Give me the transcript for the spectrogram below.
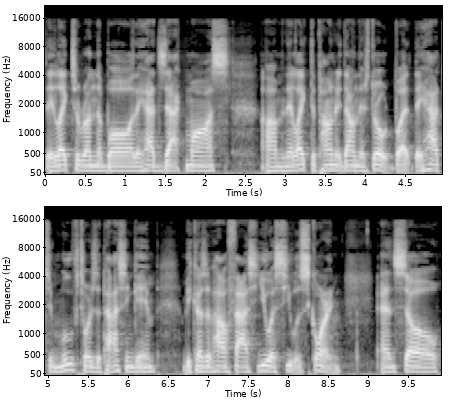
They like to run the ball. They had Zach Moss, um, and they like to pound it down their throat. But they had to move towards the passing game because of how fast USC was scoring, and so.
